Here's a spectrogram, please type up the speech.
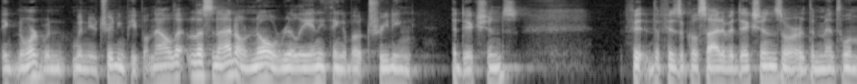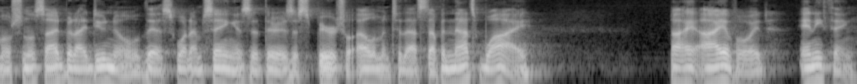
ignored when, when you're treating people. Now, l- listen, I don't know really anything about treating addictions, the physical side of addictions or the mental emotional side, but I do know this. What I'm saying is that there is a spiritual element to that stuff, and that's why I, I avoid anything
